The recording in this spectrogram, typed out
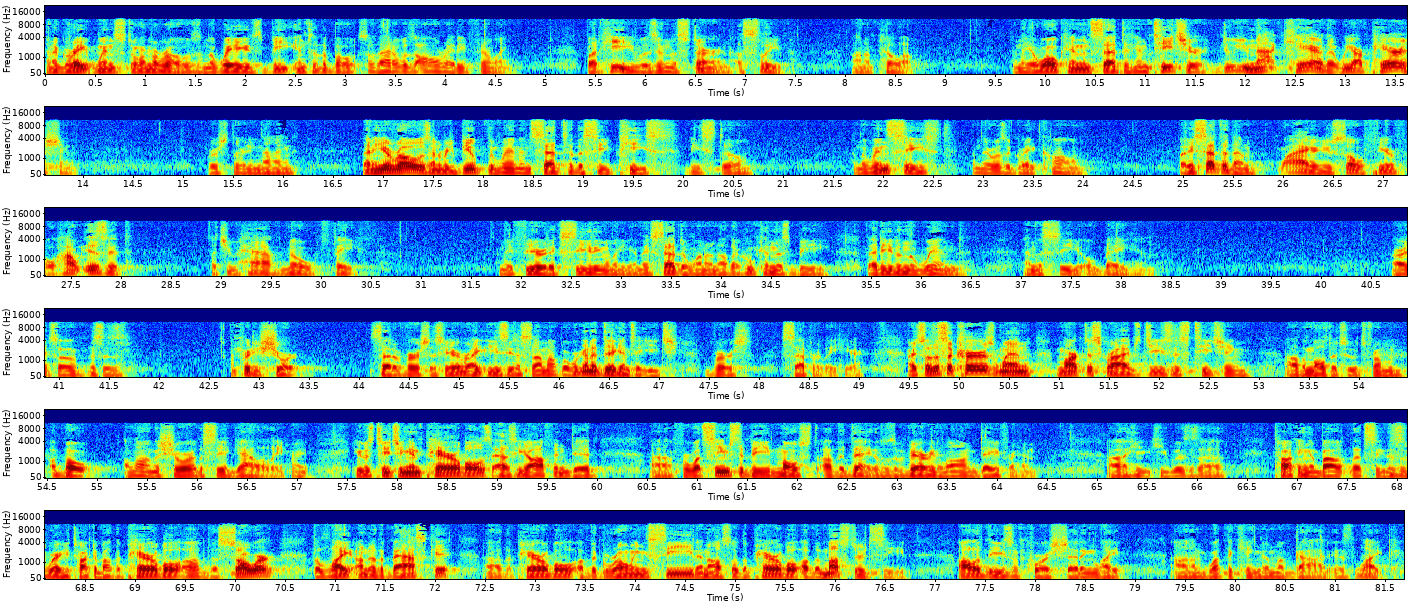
And a great windstorm arose, and the waves beat into the boat so that it was already filling but he was in the stern, asleep on a pillow. And they awoke him and said to him, Teacher, do you not care that we are perishing? Verse 39. Then he arose and rebuked the wind and said to the sea, Peace, be still. And the wind ceased, and there was a great calm. But he said to them, Why are you so fearful? How is it that you have no faith? And they feared exceedingly, and they said to one another, Who can this be? that even the wind and the sea obey him. All right, so this is a pretty short set of verses here, right? Easy to sum up, but we're going to dig into each verse separately here. So this occurs when Mark describes Jesus teaching uh, the multitudes from a boat along the shore of the Sea of Galilee, right? He was teaching in parables, as he often did, uh, for what seems to be most of the day. This was a very long day for him. Uh, he, he was uh, talking about, let's see, this is where he talked about the parable of the sower, the light under the basket, uh, the parable of the growing seed, and also the parable of the mustard seed. All of these, of course, shedding light on what the kingdom of God is like.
